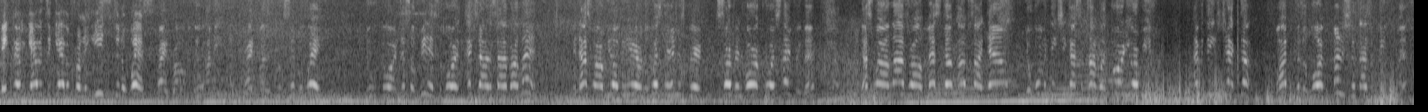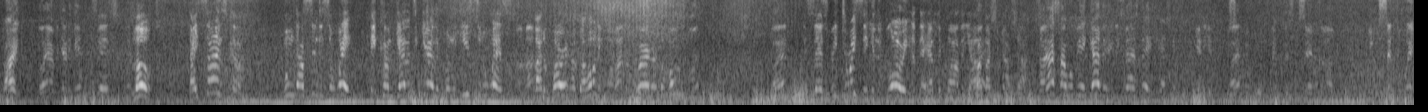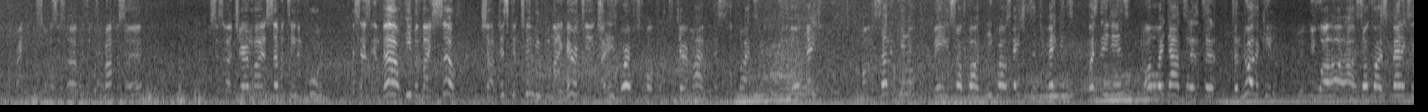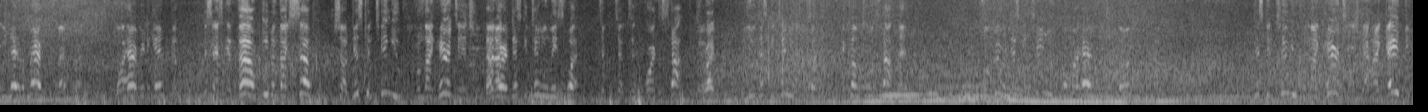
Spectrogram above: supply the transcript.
They come gathered together from the east to the west. Right, bro. We, I mean, right, brother, through a simple way, through, through our disobedience, the Lord exiled us out of our land. And that's why we over here on the Western Hemisphere serving hardcore slavery, man. That's why our lives are all messed up, upside down. Your woman thinks she got some type of authority over you. Everything's jacked up. Why? Because the Lord punished us as a people, man. Right. Go ahead, read that again. It says, Lo, thy sons come, whom thou sendest away. They come gathered together from the east to the west Uh-huh. by the word of the Holy One. By the word of the Holy One. Go ahead. It says, rejoicing in the glory of the Heavenly Father, Yahweh Right. So that's how we're being gathered in these last days. Guys Yeah, yeah. Real, quick, because he said um, he was sent away, right? So this is because it was prophesied. Uh, Jeremiah 17 and 4. It says, And thou, even thyself, shall discontinue from thy heritage. Now these words are spoken to Jeremiah, but this is applied to, to the whole nation. From the southern kingdom being so-called Negroes, Haitians, and Jamaicans, West Indians, all the way down to, to, to the Northern Kingdom. You are uh, uh, so-called Hispanics and you Native Americans, man. Go ahead, read again. Yep. It says, And thou even thyself shall discontinue from thine heritage. That I- word discontinue means what? To, to, to, for it to stop. Right. When you discontinue from something, it comes to a stop, man. So we were discontinued from our heritage. You going? discontinue from thine heritage that I gave thee.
